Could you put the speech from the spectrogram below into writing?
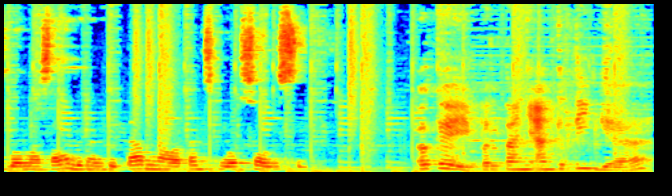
sebuah masalah dengan kita menawarkan sebuah solusi. Oke, pertanyaan ketiga,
